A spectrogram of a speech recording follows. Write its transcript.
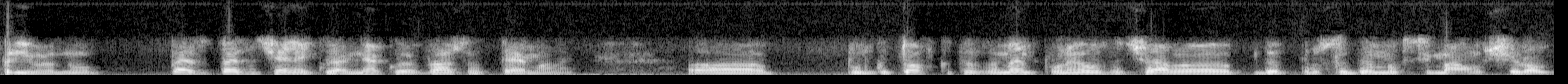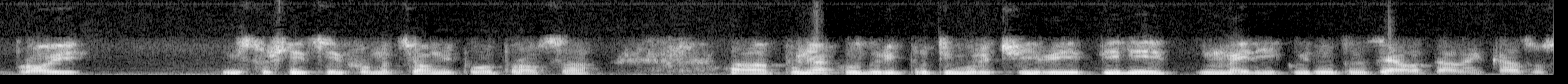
примерно, без, без значение коя, някоя важна тема, а, подготовката за мен поне означава да проследа максимално широк брой източници информационни по въпроса, понякога дори противоречиви, или медии, които отразяват даден казус,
